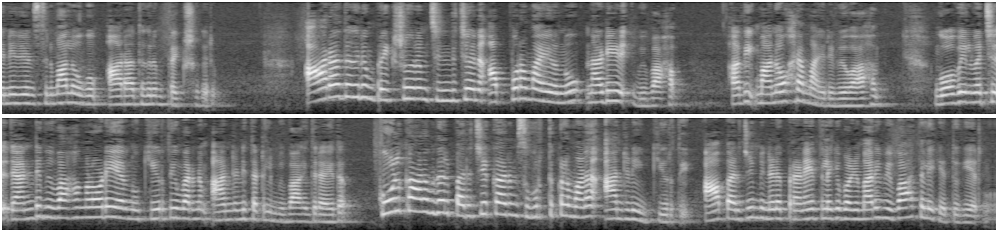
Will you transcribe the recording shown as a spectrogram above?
തെന്നിന്ത്യൻ സിനിമാ ലോകവും ആരാധകരും പ്രേക്ഷകരും. ആരാധകരും പ്രേക്ഷകരും ചിന്തിച്ചതിന് അപ്പുറമായിരുന്നു നടിയുടെ വിവാഹം. അതിമനോഹരമായൊരു വിവാഹം. ഗോവയിൽ വെച്ച് രണ്ട് വിവാഹങ്ങളോടെയായിരുന്നു കീർത്തി വരണം ആന്റണി തട്ടിൽ വിവാഹിതരായത്. സ്കൂൾ കാലം മുതൽ പരിചയക്കാരും സുഹൃത്തുക്കളുമാണ് ആന്റണിയും കീർത്തി. ആ പരിചയം പിന്നീട് പ്രണയത്തിലേക്ക് വഴിമാറി വിവാഹത്തിലേക്ക് എത്തുകയായിരുന്നു.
